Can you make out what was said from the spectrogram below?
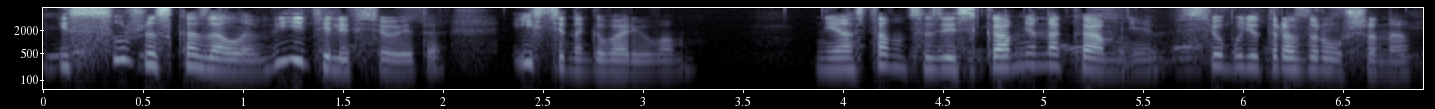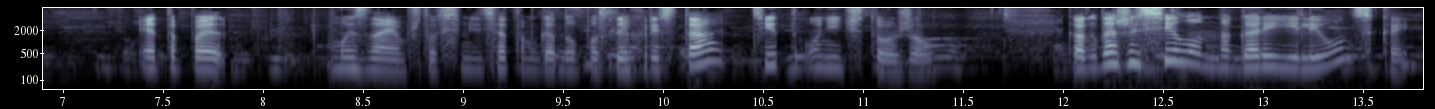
Иисус же сказал им, видите ли все это? Истинно говорю вам. Не останутся здесь камня на камне, все будет разрушено. Это по... мы знаем, что в 70 году после Христа Тит уничтожил. Когда же сел он на горе Елеонской,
